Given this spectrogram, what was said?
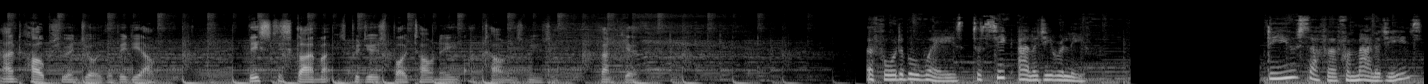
and hopes you enjoy the video. This disclaimer is produced by Tony of Tony's Music. Thank you. Affordable ways to seek allergy relief. Do you suffer from allergies?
